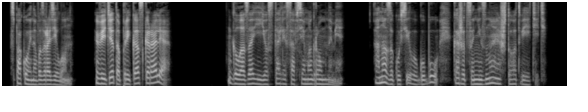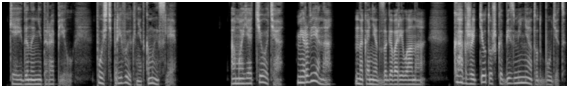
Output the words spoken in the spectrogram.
— спокойно возразил он. «Ведь это приказ короля». Глаза ее стали совсем огромными. Она закусила губу, кажется, не зная, что ответить. Кейдена не торопил, пусть привыкнет к мысли. «А моя тетя, Мервена», — наконец заговорила она, — «как же тетушка без меня тут будет?»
